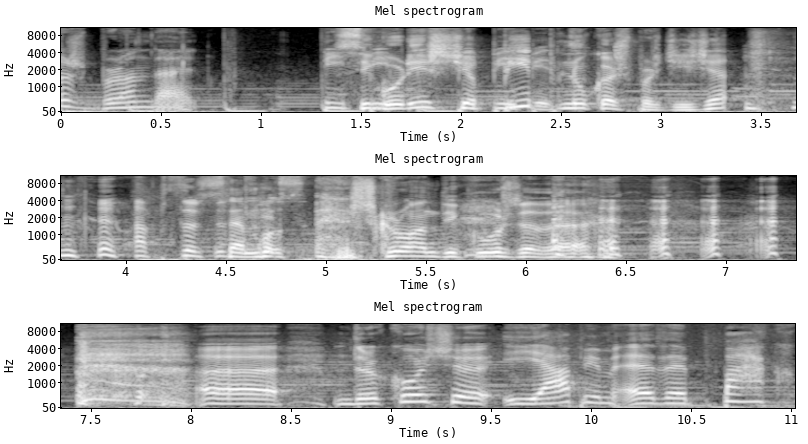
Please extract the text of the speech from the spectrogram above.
është brenda pipit. Sigurisht që pip pipit. nuk është përgjigje. Absolutisht. Se mos shkruan dikush edhe. Ë, uh, ndërkohë që i japim edhe pak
